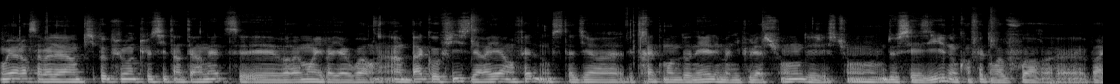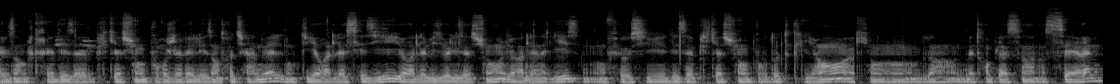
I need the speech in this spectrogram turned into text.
Oui, alors ça va aller un petit peu plus loin que le site internet. C'est vraiment, il va y avoir un back-office derrière, en fait. Donc, c'est-à-dire euh, des traitements de données, des manipulations, des gestions de saisie. Donc, en fait, on va pouvoir, euh, par exemple, créer des applications pour gérer les entretiens annuels. Donc, il y aura de la saisie, il y aura de la visualisation, il y aura de l'analyse. On fait aussi des applications pour d'autres clients euh, qui ont besoin de mettre en place un CRM.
